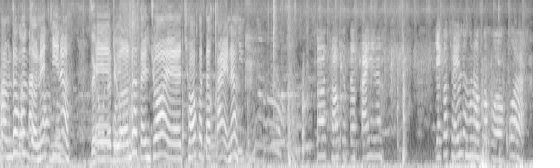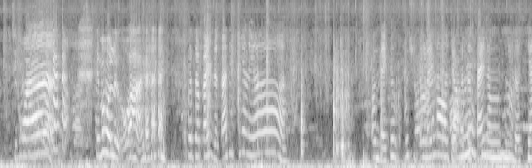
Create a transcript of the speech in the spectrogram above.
Làm đâu con giờ nên chi nữa. Ê, của lần đó tên chúa chó cái tơ cái nữa. Chó cái tơ cái nữa. Vậy có thấy là nó có vừa qua à chứ qua thế mà hồi lửa à cái tơ cái giờ cái thì kia liền ông thấy cái bút tôi lấy nó cho cái tơ cái nó như là kia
